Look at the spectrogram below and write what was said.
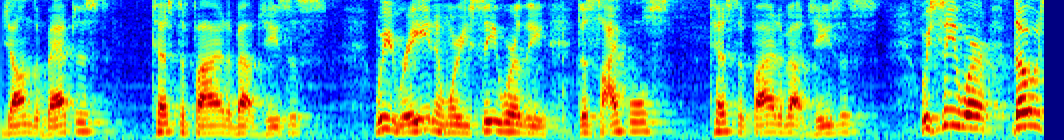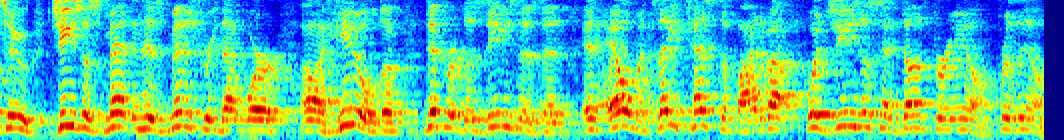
John the Baptist testified about Jesus. We read and we see where the disciples testified about Jesus. We see where those who Jesus met in his ministry that were uh, healed of different diseases and, and ailments, they testified about what Jesus had done for him, for them.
